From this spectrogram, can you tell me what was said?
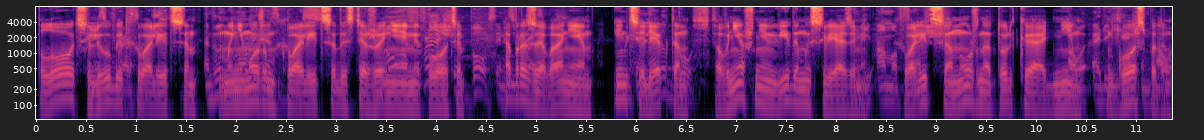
Плоть любит хвалиться. Мы не можем хвалиться достижениями плоти, образованием, интеллектом, внешним видом и связями. Хвалиться нужно только одним — Господом.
